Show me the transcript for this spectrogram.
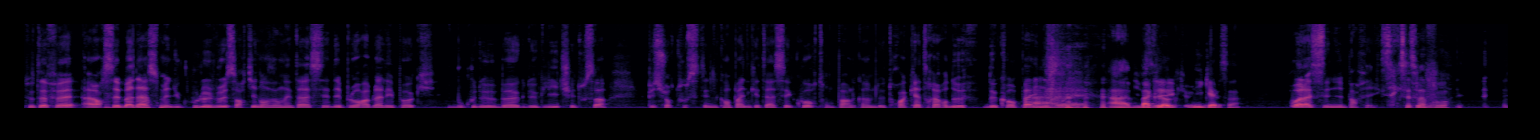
Tout à fait. Alors c'est badass, mais du coup le jeu est sorti dans un état assez déplorable à l'époque. Beaucoup de bugs, de glitch et tout ça. Et puis surtout c'était une campagne qui était assez courte. On parle quand même de 3-4 heures de, de campagne. Ah ouais. Ah, backlog, que- nickel ça. Voilà, c'est parfait. C'est Exactement. pas faux.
